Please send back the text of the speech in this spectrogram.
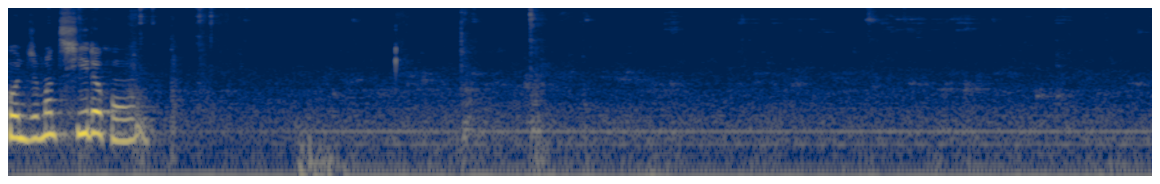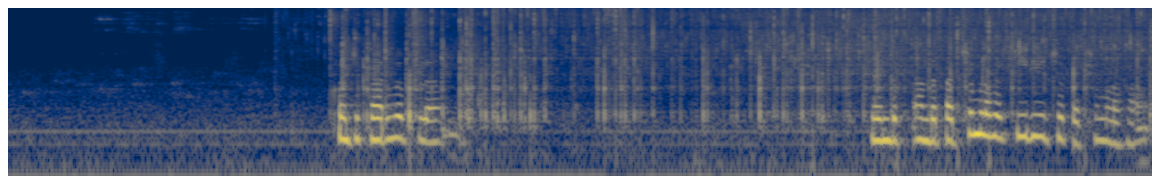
கொஞ்சமாக சீரகம். கொஞ்சம் கருவேப்பிலை. ரெண்டு அந்த பச்சை மிளகாய் கீறி வச்ச பச்சை மிளகாய்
